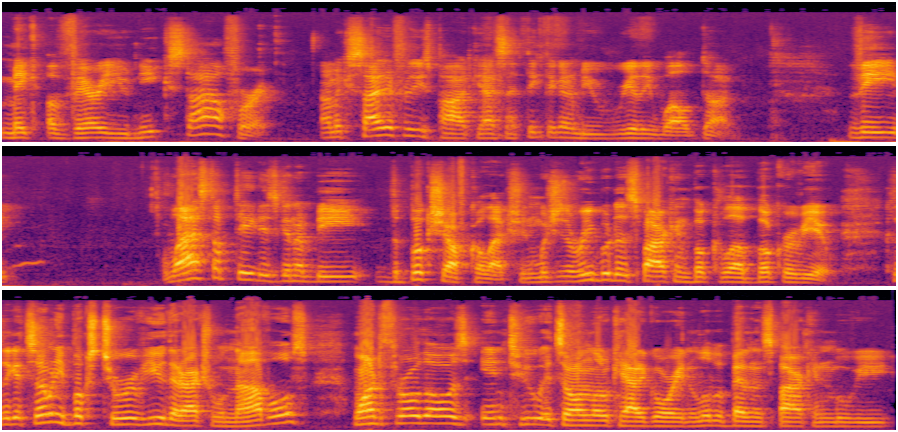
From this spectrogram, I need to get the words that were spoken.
make a very unique style for it. I'm excited for these podcasts, I think they're going to be really well done. The last update is going to be the bookshelf collection, which is a reboot of the Sparkin Book Club book review. Because I get so many books to review that are actual novels, wanted to throw those into its own little category and a little bit better than the Sparkin movie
